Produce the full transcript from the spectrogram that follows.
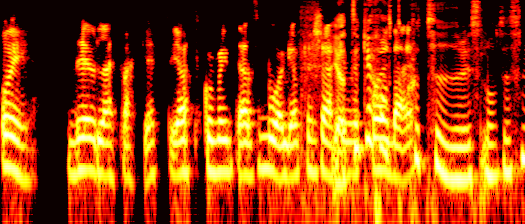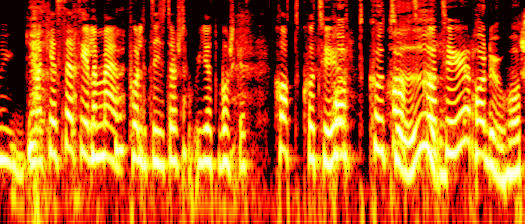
Oj, det lät vackert. Jag kommer inte ens våga försöka Jag tycker haute där. couture låter snyggt. Man kan säga till och med på lite göteborgs- göteborgska, haute couture. Haute couture. Haute couture. Har du haute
